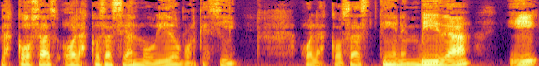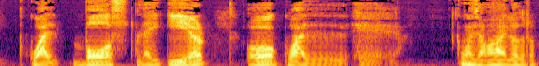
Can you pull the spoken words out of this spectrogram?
las cosas o las cosas se han movido porque sí. O las cosas tienen vida y cual voz, Lightyear, o cual, eh, ¿cómo se llamaba el otro?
